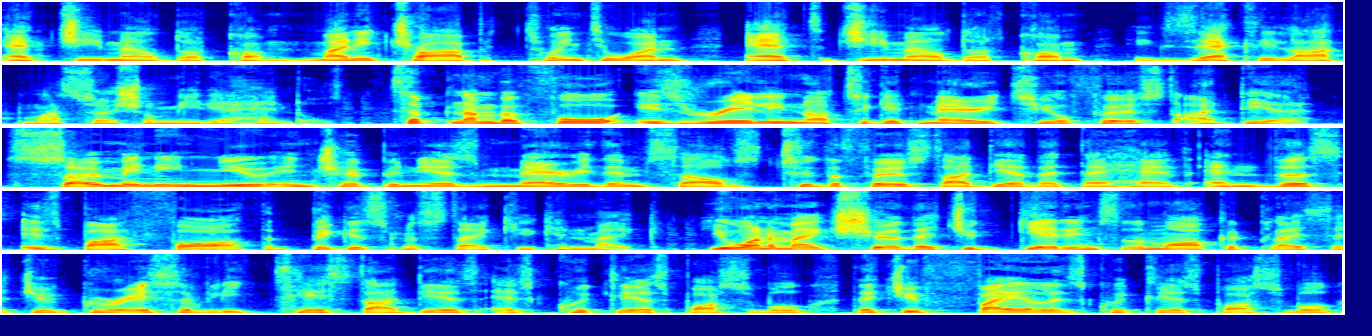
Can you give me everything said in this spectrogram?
at gmail.com. Moneytribe21 at gmail.com, exactly like my social media handles. Tip number four is really not to get married to your first idea. So many new entrepreneurs marry themselves to the first idea that they have, and this is by far the biggest mistake you can make. You want to make sure that you get into the marketplace, that you aggressively test ideas ideas as quickly as possible, that you fail as quickly as possible,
